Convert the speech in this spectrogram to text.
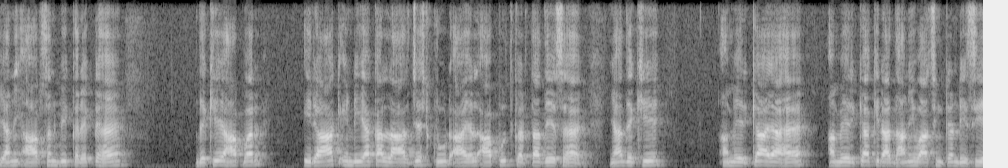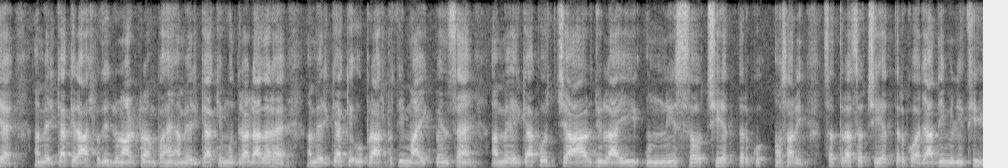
यानी ऑप्शन बी करेक्ट है। देखिए यहाँ पर, इराक, इंडिया का लार्जेस्ट क्रूड ऑयल आपूर्तिकर्ता देश है। यहाँ देखिए, अमेरिका आया है। अमेरिका की राजधानी वाशिंगटन डीसी है। अमेरिका के राष्ट्रपति डोनाल्ड ट्रंप हैं। अमेरिका की मुद्रा डॉलर है। अमेरिका के उपराष्ट्रपति माइक पेंस हैं। अमेरिका को 4 जुलाई 1976 को सॉरी, सत्रह सौ छिहत्तर को आज़ादी मिली थी।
